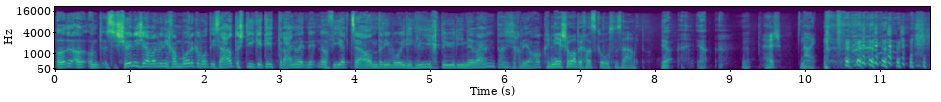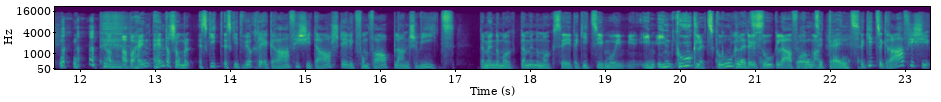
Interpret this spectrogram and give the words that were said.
Oder? Und das Schöne ist ja, wenn ich am Morgen wo ins Auto steige, dort drängeln nicht noch 14 andere, die in die gleiche Tür rein wollen. Das ist ein bisschen Bei angenehm. mir schon, aber ich habe ein grosses Auto. Ja, ja. Hast du? Nein. Aber haben, haben ihr schon mal, es gibt, es gibt wirklich eine grafische Darstellung vom Fahrplan Schweiz. Da müsst ihr mal, da müsst ihr mal sehen. Da gibt es irgendwo im, im, in Google, Google. Google Da machen. Trends. Da gibt es eine grafische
